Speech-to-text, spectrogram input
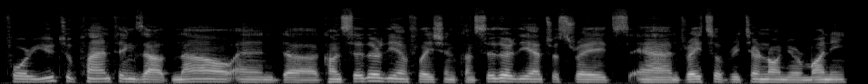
for you to plan things out now and uh, consider the inflation, consider the interest rates and rates of return on your money.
